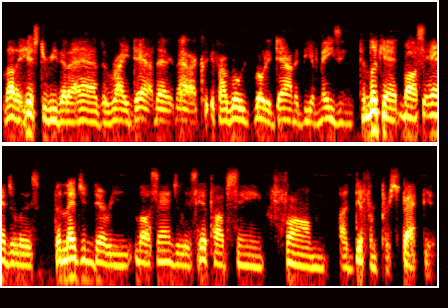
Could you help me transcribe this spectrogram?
a lot of history that I have to write down. That that I could, if I wrote wrote it down, it'd be amazing to look at Los Angeles, the legendary Los Angeles hip hop scene from a different perspective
